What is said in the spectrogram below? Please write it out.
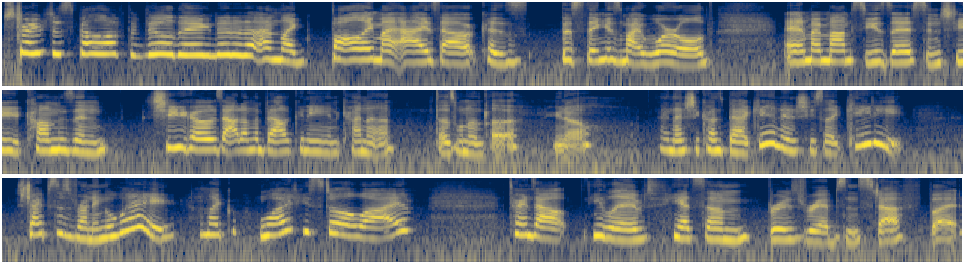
Stripes just fell off the building. I'm like bawling my eyes out because this thing is my world. And my mom sees this and she comes and she goes out on the balcony and kind of does one of the, you know, and then she comes back in and she's like, Katie, Stripes is running away. I'm like, what? He's still alive? Turns out he lived. He had some bruised ribs and stuff, but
